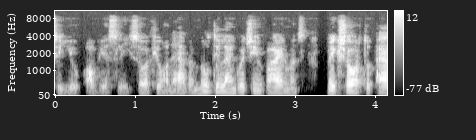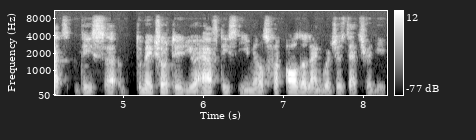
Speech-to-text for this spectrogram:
to you, obviously. So if you want to have a multi-language environment, make sure to add these, uh, to make sure that you have these emails for all the languages that you need.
